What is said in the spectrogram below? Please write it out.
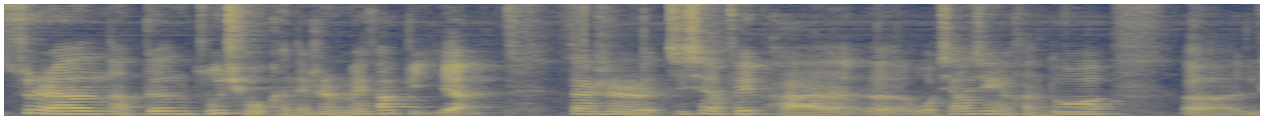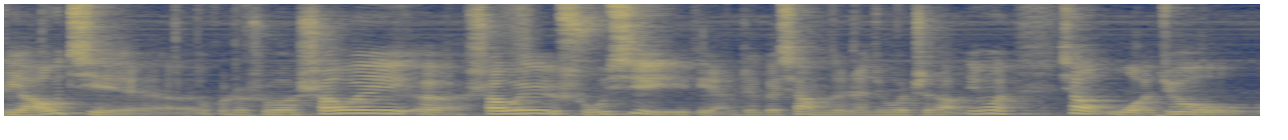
虽然呢跟足球肯定是没法比。但是极限飞盘，呃，我相信很多呃了解或者说稍微呃稍微熟悉一点这个项目的人就会知道，因为像我就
